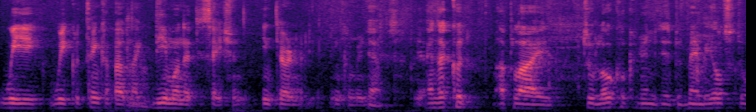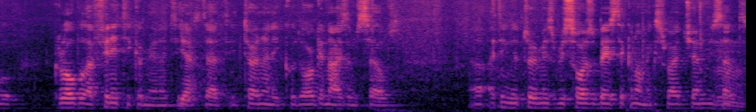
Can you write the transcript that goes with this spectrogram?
we we could think about like demonetization internally in communities. Yeah. And that could apply to local communities, but maybe also to global affinity communities Yeah. that internally could organize themselves. Uh, I think the term is resource-based economics, right, Jim? Is that Mm.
